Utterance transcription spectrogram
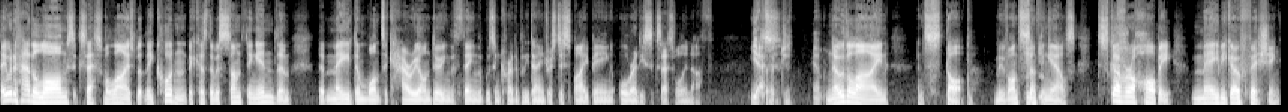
they would have had a long successful lives but they couldn't because there was something in them that made them want to carry on doing the thing that was incredibly dangerous despite being already successful enough. Yes. so just yep. know the line and stop. Move on to mm-hmm. something mm-hmm. else. Discover a hobby. Maybe go fishing.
